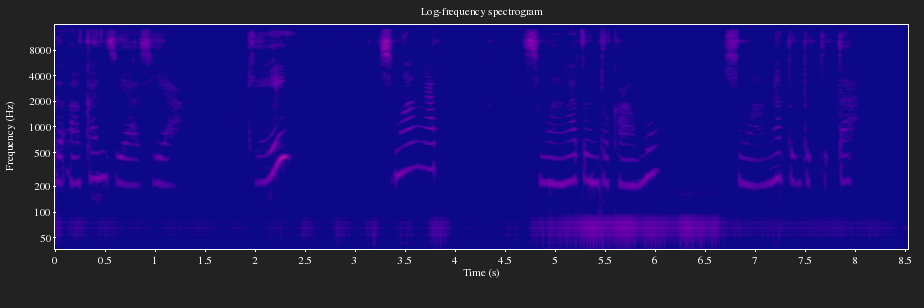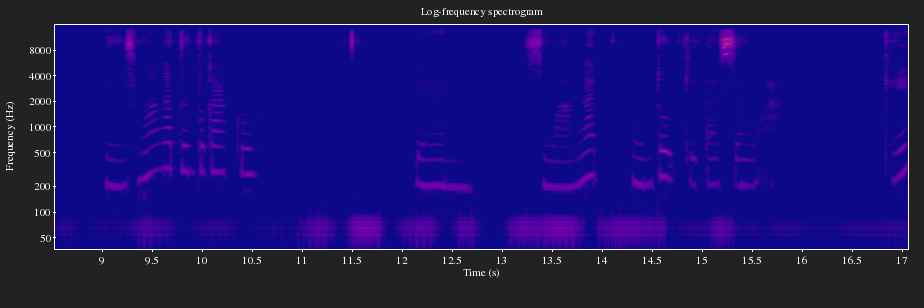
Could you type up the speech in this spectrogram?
gak akan sia-sia oke okay? semangat semangat untuk kamu semangat untuk kita, dan semangat untuk aku, dan semangat untuk kita semua. Oke, okay?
